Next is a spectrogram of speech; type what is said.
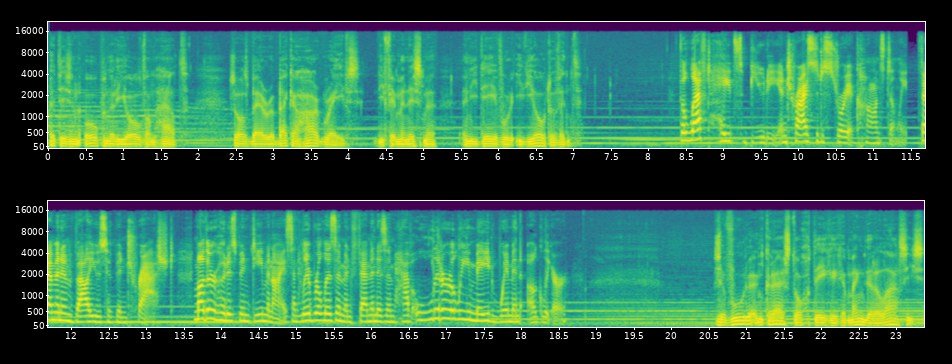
Het is een open riool van haat, zoals bij Rebecca Hargraves, die feminisme een idee voor idioten vindt. The left hates beauty and tries to destroy it constantly. Feminine values have been trashed. Motherhood has been demonized, and liberalism and feminism have literally made women uglier. Ze voeren een kruistocht tegen gemengde relaties.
